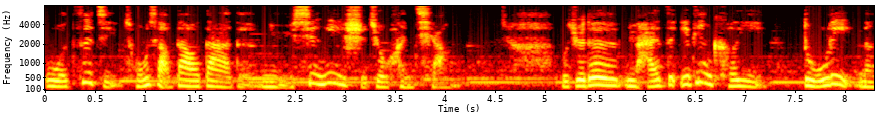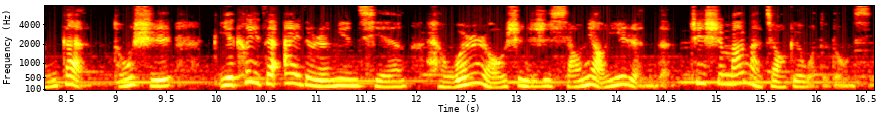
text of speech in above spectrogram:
我自己从小到大的女性意识就很强。我觉得女孩子一定可以独立能干，同时也可以在爱的人面前很温柔，甚至是小鸟依人的。这是妈妈教给我的东西。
